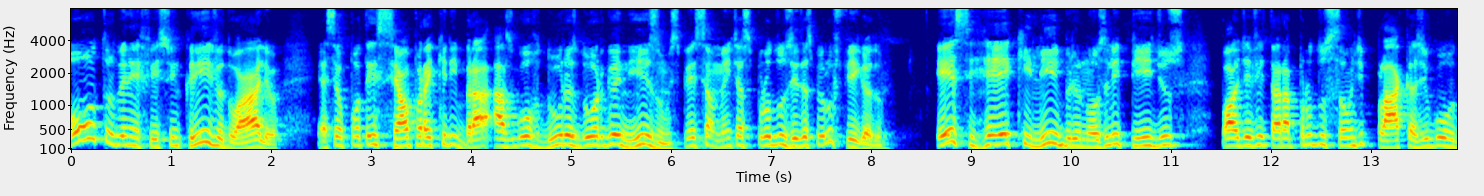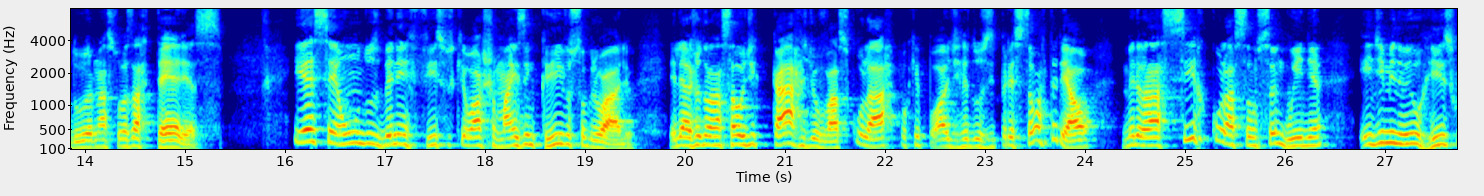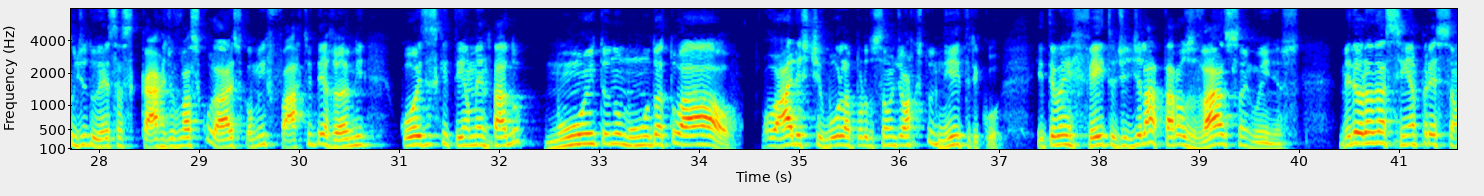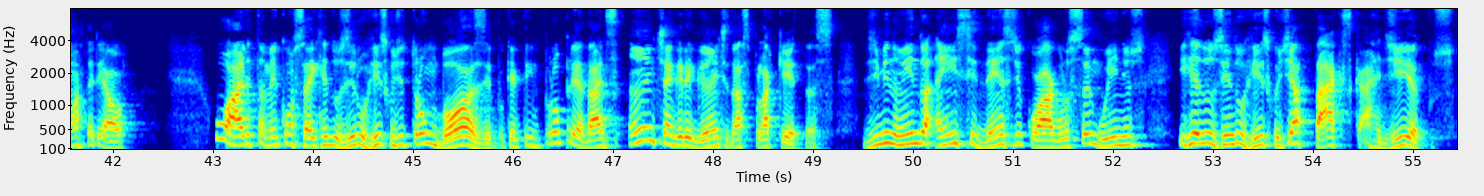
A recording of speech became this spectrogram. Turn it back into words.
Outro benefício incrível do alho é seu potencial para equilibrar as gorduras do organismo, especialmente as produzidas pelo fígado. Esse reequilíbrio nos lipídios pode evitar a produção de placas de gordura nas suas artérias. E esse é um dos benefícios que eu acho mais incrível sobre o alho. Ele ajuda na saúde cardiovascular porque pode reduzir pressão arterial, melhorar a circulação sanguínea e diminuir o risco de doenças cardiovasculares como infarto e derrame, coisas que têm aumentado muito no mundo atual. O alho estimula a produção de óxido nítrico, que tem o efeito de dilatar os vasos sanguíneos, melhorando assim a pressão arterial. O alho também consegue reduzir o risco de trombose, porque ele tem propriedades antiagregantes das plaquetas, diminuindo a incidência de coágulos sanguíneos e reduzindo o risco de ataques cardíacos.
